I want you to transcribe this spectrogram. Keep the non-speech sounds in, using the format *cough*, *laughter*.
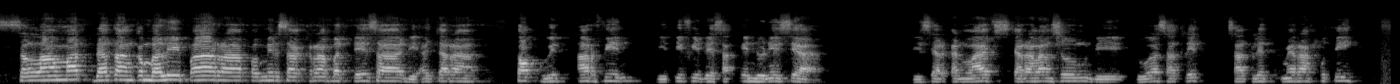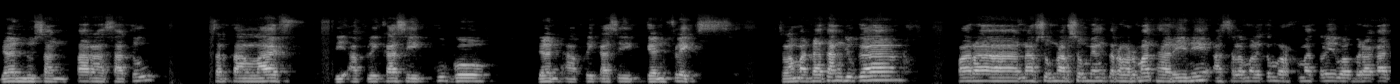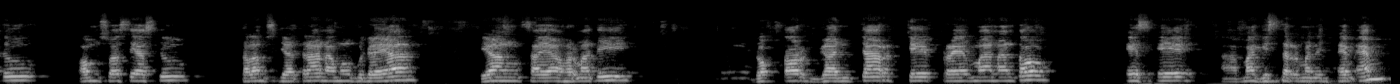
Selamat datang kembali para pemirsa kerabat desa di acara Talk with Arvin di TV Desa Indonesia. Disiarkan live secara langsung di dua satelit, satelit Merah Putih dan Nusantara 1, serta live di aplikasi Kugo dan aplikasi Genflix. Selamat datang juga para narsum-narsum yang terhormat hari ini. Assalamualaikum warahmatullahi wabarakatuh. Om Swastiastu, salam sejahtera, namo budaya. Yang saya hormati Dr. Gancar C. Premananto, SE uh, Magister MM,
